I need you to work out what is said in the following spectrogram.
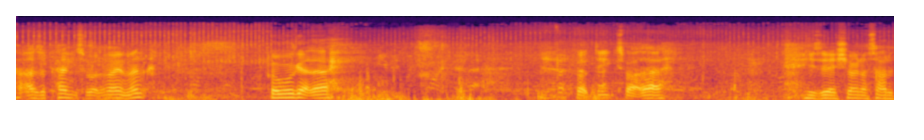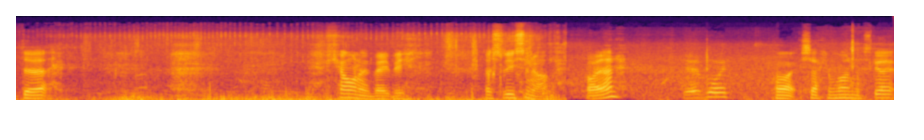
as a pencil at the moment. But we'll get there. Got Deeks back there. He's here showing us how to do it. Come on then baby. Let's loosen up. Alright then? Yeah, boy. Alright, second run, let's go.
